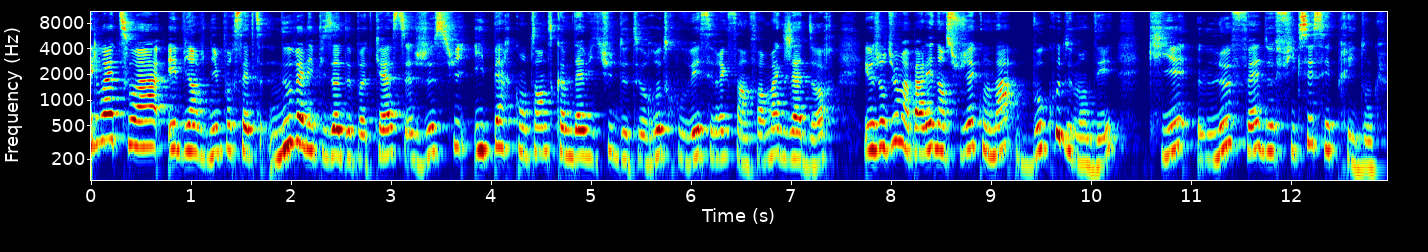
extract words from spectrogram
Hello à toi et bienvenue pour cet nouvel épisode de podcast. Je suis hyper contente comme d'habitude de te retrouver. C'est vrai que c'est un format que j'adore. Et aujourd'hui on va parler d'un sujet qu'on m'a beaucoup demandé qui est le fait de fixer ses prix. Donc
